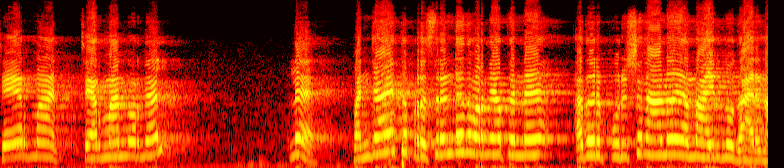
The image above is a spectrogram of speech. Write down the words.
ചെയർമാൻ ചെയർമാൻ എന്ന് പറഞ്ഞാൽ അല്ലേ? പഞ്ചായത്ത് പ്രസിഡന്റ് എന്ന് പറഞ്ഞാൽ തന്നെ അതൊരു പുരുഷനാണ് എന്നായിരുന്നു ധാരണ.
